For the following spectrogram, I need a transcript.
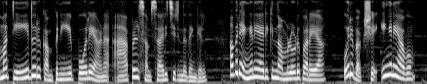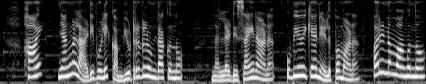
മറ്റേതൊരു കമ്പനിയെ പോലെയാണ് ആപ്പിൾ സംസാരിച്ചിരുന്നതെങ്കിൽ അവരെങ്ങനെയായിരിക്കും നമ്മളോട് പറയാ? ഒരു പക്ഷേ ഇങ്ങനെയാവും. ഹായ് ഞങ്ങൾ അടിപൊളി കമ്പ്യൂട്ടറുകൾ ഉണ്ടാക്കുന്നു. നല്ല ഡിസൈനാണ് ഉപയോഗിക്കാൻ എളുപ്പമാണ്. ഒരെണ്ണം വാങ്ങുന്നു.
